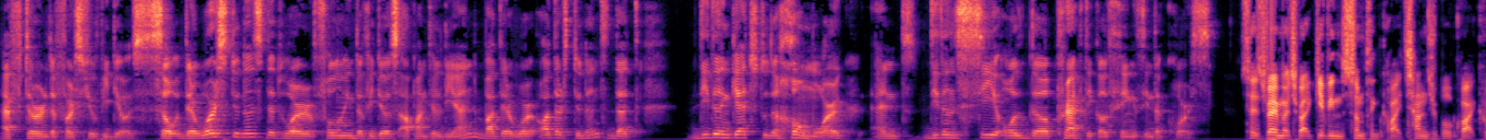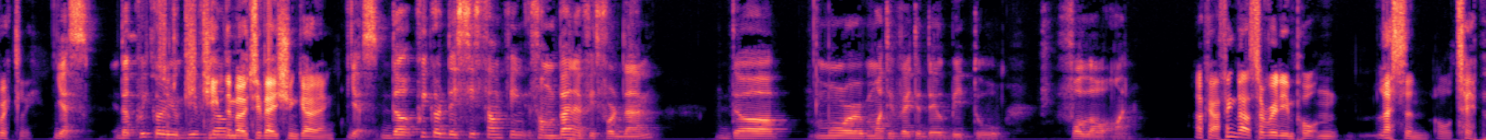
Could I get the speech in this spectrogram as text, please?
after the first few videos. So there were students that were following the videos up until the end, but there were other students that didn't get to the homework and didn't see all the practical things in the course. So it's very much about giving something quite tangible quite quickly. Yes. The quicker you give them. keep them, the motivation going. Yes. The quicker they see something some benefit for them, the more motivated they'll be to follow on. Okay, I think that's a really important lesson or tip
